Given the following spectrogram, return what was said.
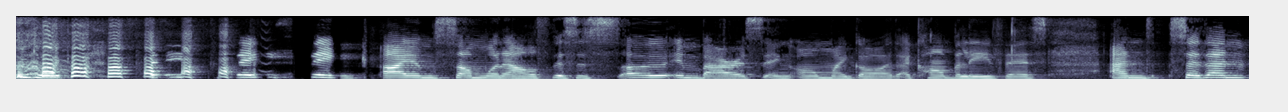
was like, they, they think I am someone else. This is so embarrassing. Oh my god, I can't believe this. And so then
